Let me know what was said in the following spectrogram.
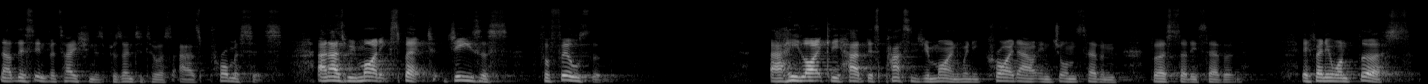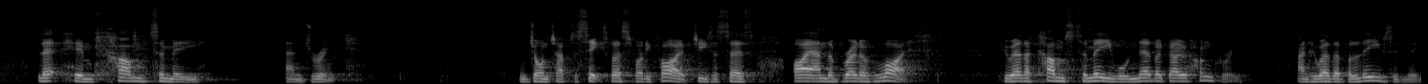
Now, this invitation is presented to us as promises. And as we might expect, Jesus fulfills them. Uh, he likely had this passage in mind when he cried out in John 7, verse 37 If anyone thirsts, let him come to me and drink. In John chapter 6, verse 45, Jesus says, I am the bread of life. Whoever comes to me will never go hungry, and whoever believes in me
